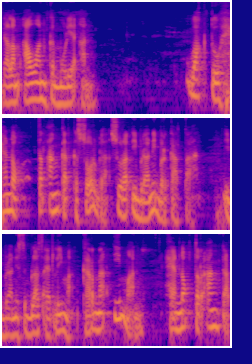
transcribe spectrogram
dalam awan kemuliaan. Waktu Henok terangkat ke sorga, surat Ibrani berkata, Ibrani 11 ayat 5, karena iman Henok terangkat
